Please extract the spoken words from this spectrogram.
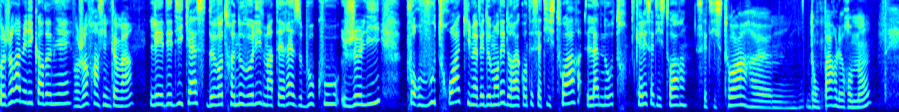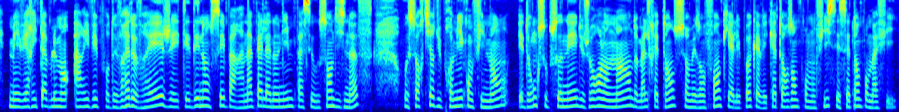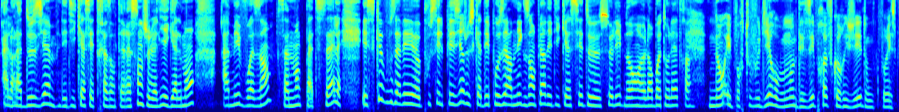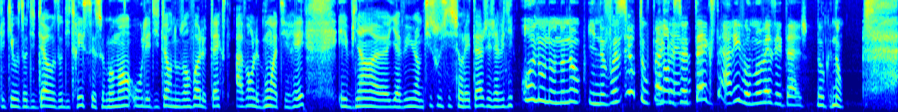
Bonjour Amélie Cordonnier. Bonjour Francine Thomas. Les dédicaces de votre nouveau livre m'intéressent beaucoup. Je lis pour vous trois qui m'avez demandé de raconter cette histoire, la nôtre. Quelle est cette histoire? Cette histoire euh, dont parle le roman m'est véritablement arrivée pour de vrai de vrai. J'ai été dénoncée par un appel anonyme passé au 119 au sortir du premier confinement et donc soupçonnée du jour au lendemain de maltraitance sur mes enfants qui à l'époque avaient 14 ans pour mon fils et 7 ans pour ma fille. Alors la deuxième dédicace est très intéressante. Je la lis également à mes voisins. Ça ne manque pas de sel. Est-ce que vous avez euh, poussé le plaisir jusqu'à déposer un exemplaire dédicacé de ce livre dans euh, leur boîte aux lettres? Non, et pour tout vous dire, au moment des épreuves corrigées, donc pour expliquer aux auditeurs et aux auditrices, c'est ce moment où l'éditeur nous envoie le texte avant le bon à tirer. Eh bien, euh, il y avait eu un petit souci sur l'étage et j'avais dit Oh non, non, non, non, il ne faut surtout pas que ce texte arrive au mauvais étage. Donc non.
